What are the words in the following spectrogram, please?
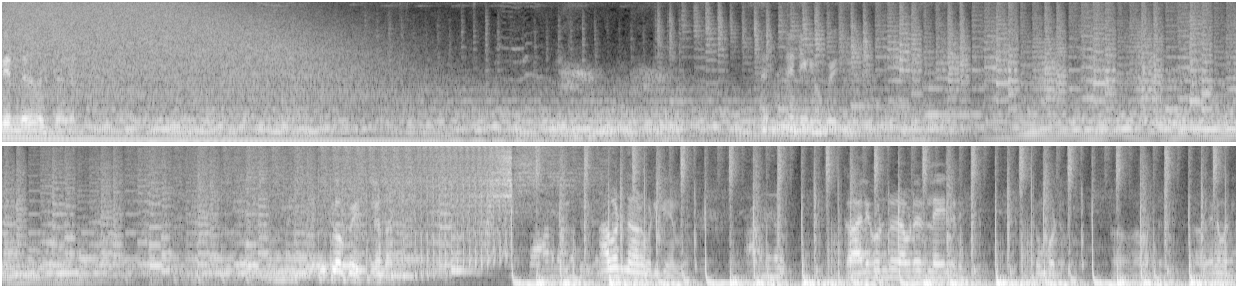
വരുന്നത് മനസ്സിലാക്കാം. ക്ലോക്ക് വൈസ് കണ്ടോ? അവിടെ നിന്നാണ് പിടിക്കുന്നത് നമ്മൾ കാൽ കൊണ്ട് അവിടെ ഒരു ലൈൻ ഉണ്ട് മുമ്പോട്ട് ആ അവിടെ. അങ്ങനെ മതി.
